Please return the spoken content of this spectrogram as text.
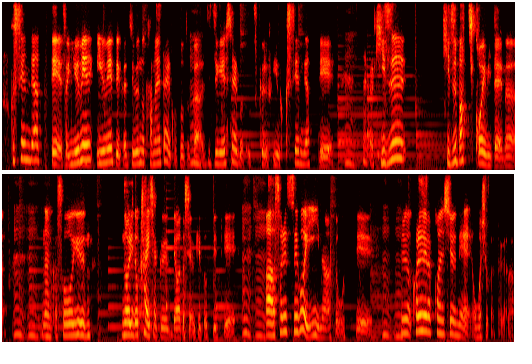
伏線であってそう夢夢っていうか自分の叶えたいこととか、うん実現したいことを作るいう伏線であってうんなんか傷傷バッチ来いみたいなうんうん。なんかそういうノリの解釈で私は受け取ってて、うんうん。ああそれすごいいいなと思って、うんうん。それがこれが今週ね面白かったかな。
